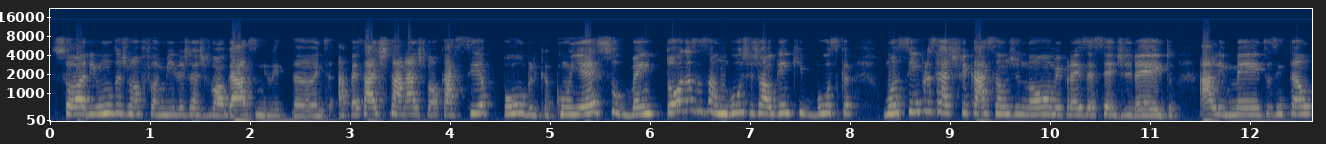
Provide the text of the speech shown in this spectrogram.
Sou oriunda de uma família de advogados militantes. Apesar de estar na advocacia pública, conheço bem todas as angústias de alguém que busca uma simples retificação de nome para exercer direito, alimentos. Então,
